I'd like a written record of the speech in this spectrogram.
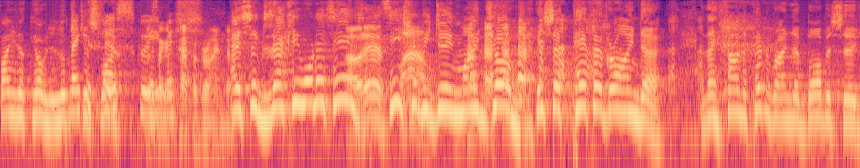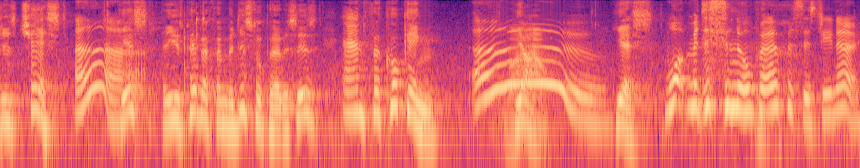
Funny looking over. It looks Make just like. It's like a pepper grinder. That's exactly what it is. Oh, it is? He should be doing my job. it's a pepper grinder. And they found a pepper grinder in a barber surgeon's chest. Ah. Yes, they use pepper for medicinal purposes and for cooking. Oh. Yeah. Yes. What medicinal purposes do you know?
